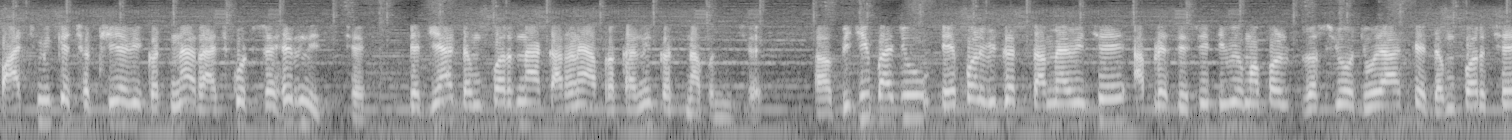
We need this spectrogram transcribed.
પાંચમી કે છઠ્ઠી એવી ઘટના રાજકોટ શહેરની જ છે, કે જ્યાં ડમ્પરના કારણે આ પ્રકારની ઘટના બની છે. બીજી બાજુ એ પણ વિગત સામે આવી છે. આપણે સીસીટીવીમાં પણ દ્રશ્યો જોયા કે ડમ્પર છે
